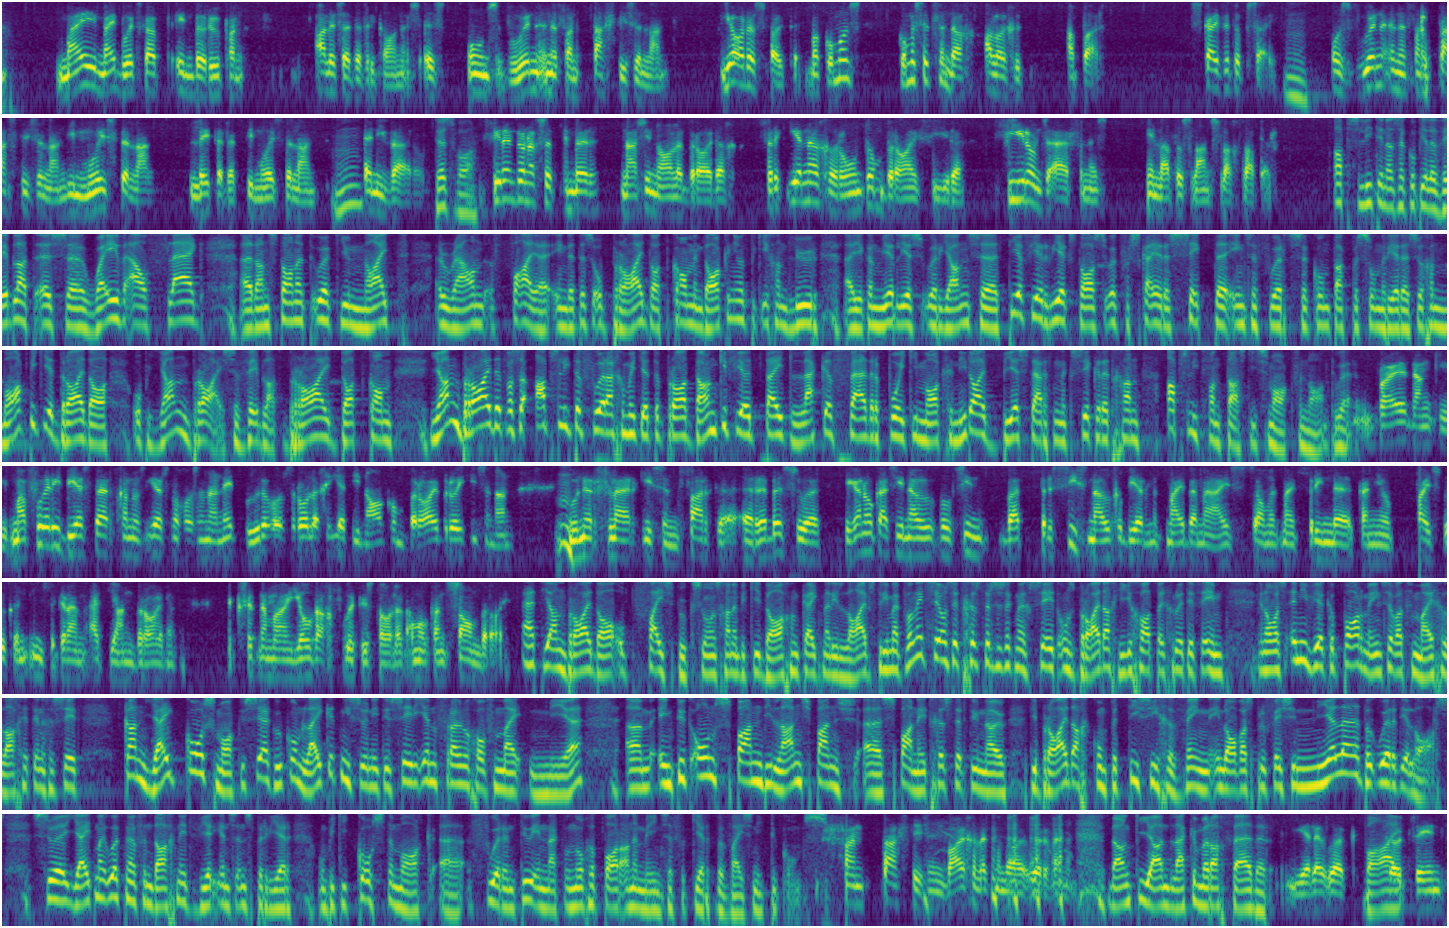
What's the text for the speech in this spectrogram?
My my boodskap en beroep aan alle Suid-Afrikaners is ons woon in 'n fantastiese land. Ja, daar's foute, maar kom ons kom ons sit vandag al daai goed apart. Skuif dit op sy. Hmm. Ons woon in 'n fantastiese land, die mooiste land, letterlik die mooiste land hmm. in die wêreld. Dis waar. 24 September nasionale braaidag verenig rondom braaivure, vier ons erfenis en laat ons landslag wapper. Absoluut en as ek op julle webblad is uh, Wave Our Flag, uh, dan staan dit ook Unite Around Fire en dit is op braai.com en daar kan jy ook bietjie gaan loer. Uh, jy kan meer lees oor Jan se TV reeks, daar's ook verskeie resepte ensovoorts se kontakbesonderhede. So gaan maak bietjie 'n draai daar op Jan Braai se webblad braai.com. Jan Braai, dit was 'n absolute voorreg om met jou te praat. Dankie vir jou tyd. Lekker verder potjie maak. Geniet daai beestert en ek seker dit gaan absoluut fantasties smaak vanaand, hoor. Baie dankie. Maar voor die beestert gaan ons eers nog ons nou net boereosrolle geëet. Hierna kom braaibroodjies en dan mm. hoendervlekkies en varke, 'n ribbe so. Jy kan ook as jy nou wil sien wat presies nou gebeur met my by my huis saam met my vriende, kan jy op Facebook en Instagram @janbraai. Ek sit nou maar heeldag foto's daar dat almal kan saambraai. @janbraai daar op Facebook. So ons gaan 'n bietjie daar gaan kyk na die livestream. Ek wil net sê ons het gister soos ek nou gesê het, ons braaidag hier gehad by Groot FM en daar was in die week 'n paar mense wat vir my gelag het en gesê het kan jy kos maak? Toe sê ek, "Hoekom lyk dit nie so nie?" Toe sê die een vrou nogal vir my, "Nee." Um en toe het ons span, die lunch punch uh, span het gister toe nou die braaidag kompetisie gewen en daar was professionele beoordelaars. So jy het my ook nou vandag net weer eens inspireer om bietjie kos te maak uh vorentoe en ek wil nog 'n paar ander mense verkeerd bewys in die toekoms. Fantasties en baie geluk met daai oorwinning. Dankie Jan, lekker middag verder. Julle ook. Bye. Totsiens.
